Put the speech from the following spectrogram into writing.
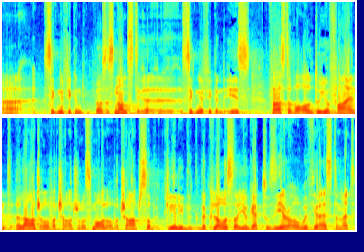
uh, significant versus non-significant uh, is, first of all, do you find a large overcharge or a small overcharge? So clearly, the, the closer you get to zero with your estimate,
